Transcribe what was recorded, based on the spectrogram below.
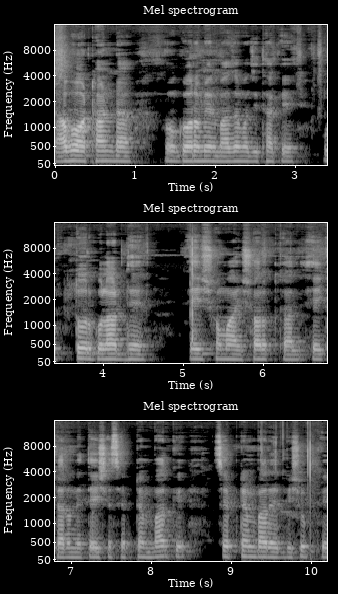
আবহাওয়া ঠান্ডা ও গরমের মাঝামাঝি থাকে। উত্তর গোলার্ধে এই সময় শরৎকাল। এই কারণে তেইশে সেপ্টেম্বরকে সেপ্টেম্বরের বিষুবকে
